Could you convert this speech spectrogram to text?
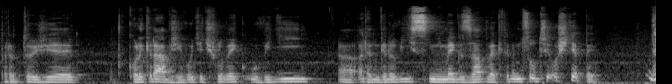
protože kolikrát v životě člověk uvidí uh, rentgenový snímek zad, ve kterém jsou tři oštěpy.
